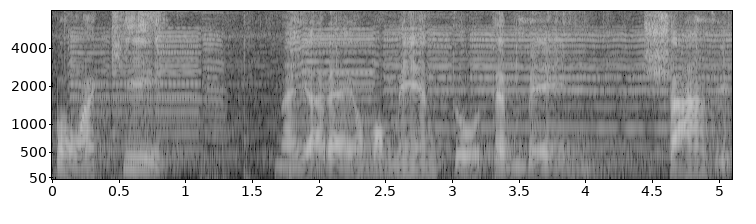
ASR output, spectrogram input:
Bom, aqui Nayara, é um momento também chave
